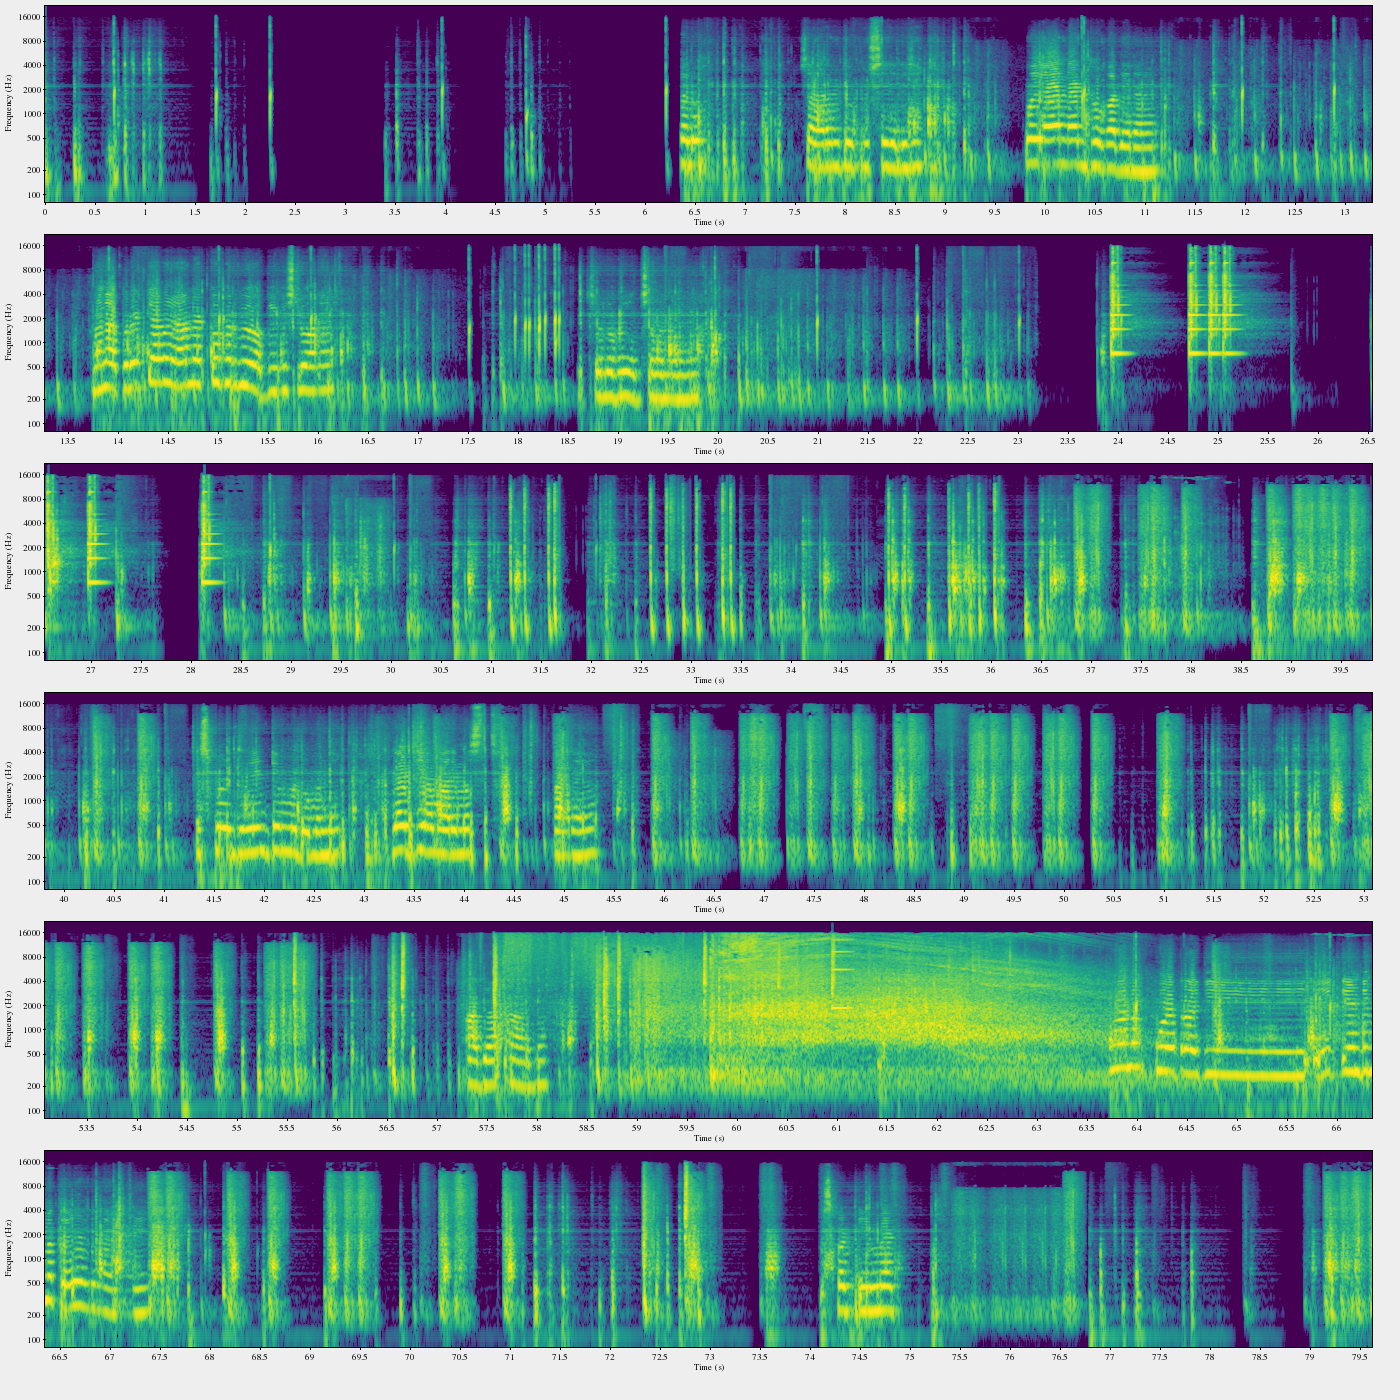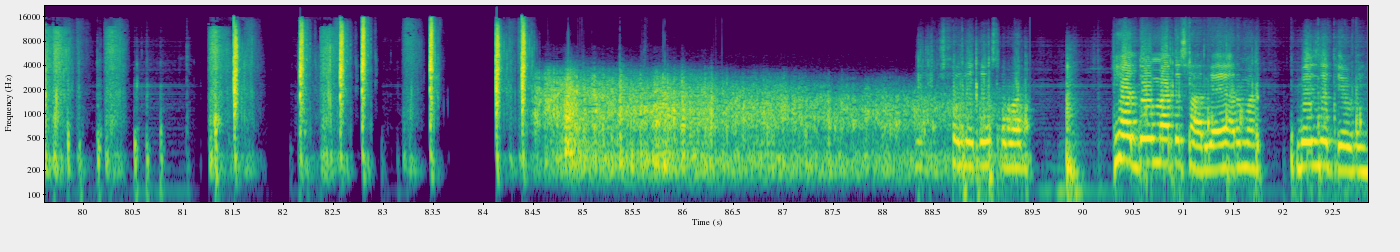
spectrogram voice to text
चलो चार के ऊपर से जल्दी से वो यार नेट धोखा दे रहा है मैंने अपडेट किया था यार नेट को फिर भी अभी भी स्लो आ रहा है चलो भाई अच्छा बन जाएगा इसमें ग्रीन टीम में दो बंदे रेड जी हमारे मस्त आ रहे हैं आजा आजा मैंने पूरा ट्राई की एक घंटे में कई ट्राई इसका टीममेट लेते उसके बाद यार दो मैचेस हार गया यार मैं। बेइज्जती हो गई।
